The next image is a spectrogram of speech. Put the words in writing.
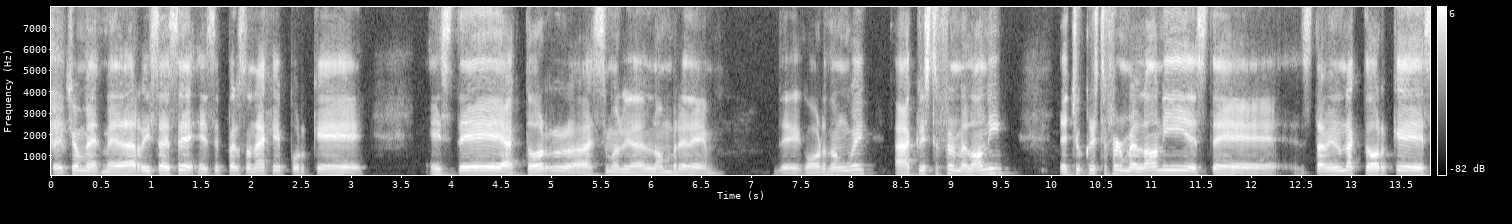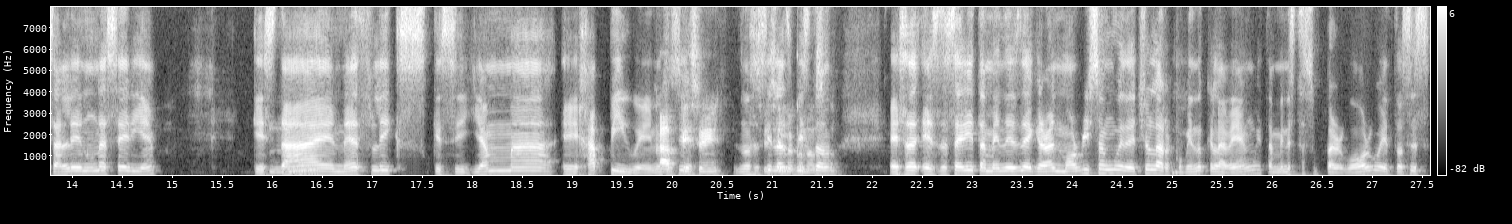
De hecho, me, me da risa ese, ese personaje porque este actor, ay, se me olvidó el nombre de, de Gordon, güey. Ah, Christopher Meloni. De hecho, Christopher Meloni este, es también un actor que sale en una serie que está en Netflix, que se llama eh, Happy, güey. No Happy, sé si, sí. no sé Sí, si sí la has visto. Esa, esa serie también es de Grant Morrison, güey. De hecho, la recomiendo que la vean, güey. También está super gore, güey. Entonces,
